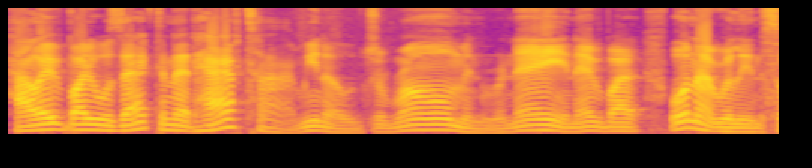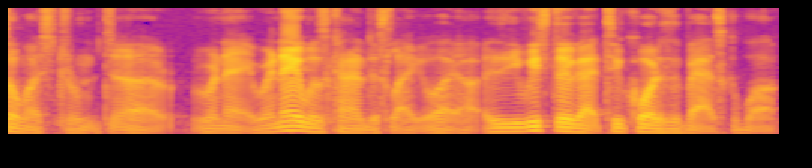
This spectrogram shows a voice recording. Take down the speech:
how everybody was acting at halftime. You know, Jerome and Renee and everybody. Well, not really so much uh, Renee. Renee was kind of just like, well, we still got two quarters of basketball.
